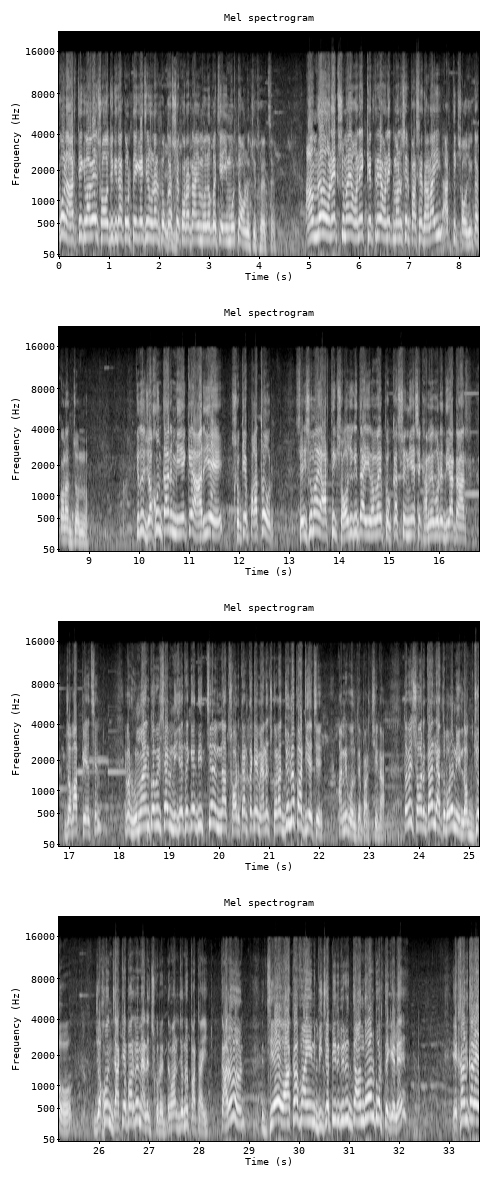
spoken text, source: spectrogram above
এখন আর্থিকভাবে সহযোগিতা করতে গেছেন ওনার প্রকাশ্য করাটা আমি মনে করছি এই মুহূর্তে অনুচিত হয়েছে। আমরা অনেক সময় অনেক ক্ষেত্রে অনেক মানুষের পাশে দাঁড়াই আর্থিক সহযোগিতা করার জন্য। কিন্তু যখন তার মেয়েকে হারিয়ে শোকে পাথর, সেই সময় আর্থিক সহযোগিতা এইভাবে প্রকাশ্যে নিয়ে এসে খামে ভরে দেওয়াটার জবাব পেয়েছেন। এবার হুমায়ুন কবির সাহেব নিজে থেকে দিচ্ছেন না সরকার তাকে ম্যানেজ করার জন্য পাঠিয়েছে, আমি বলতে পারছি না। তবে সরকার এত বড় নির্লজ্জ যখন যাকে পারবে ম্যানেজ করে দেওয়ার জন্য পাঠাই। কারণ যে ওয়াকাফ আইন বিজেপির বিরুদ্ধে আন্দোলন করতে গেলে এখানকার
